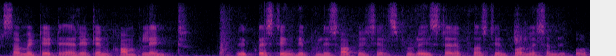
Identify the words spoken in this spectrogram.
submitted a written complaint requesting the police officials to register a first information report,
